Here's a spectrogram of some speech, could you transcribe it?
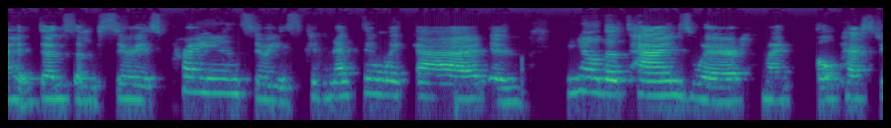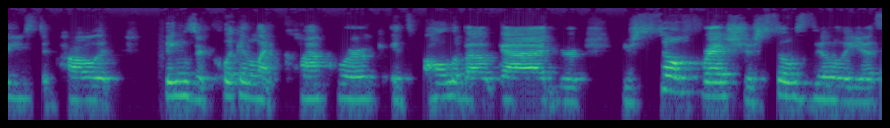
I had done some serious praying, serious connecting with God, and you know the times where my old pastor used to call it things are clicking like clockwork. It's all about God. You're you're so fresh. You're so zealous.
